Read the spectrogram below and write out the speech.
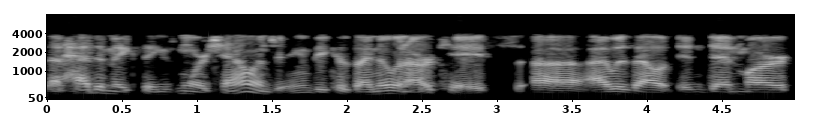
that had to make things more challenging because I know in our case uh, I was out in Denmark.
